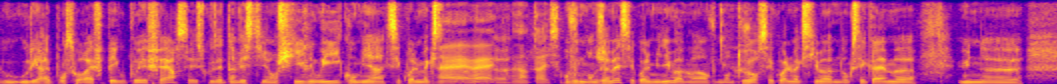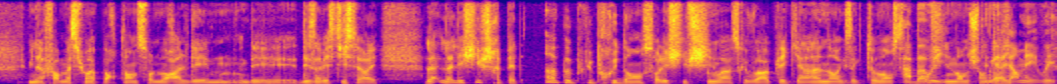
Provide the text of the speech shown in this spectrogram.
ou, les réponses au RFP que vous pouvez faire, c'est est-ce que vous êtes investi en Chine? Oui, combien? C'est quoi le maximum? Intéressant. On vous demande jamais c'est quoi le minimum, hein. on vous demande toujours c'est quoi le maximum. Donc c'est quand même une une information importante sur le moral des, des, investisseurs. Et là, les chiffres, je peut-être un peu plus prudent sur les chiffres chinois, parce que vous vous rappelez qu'il y a un an exactement, c'était ah bah le confinement de Shanghai. fermé, oui.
